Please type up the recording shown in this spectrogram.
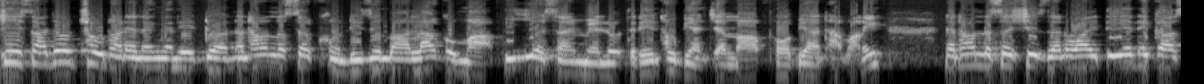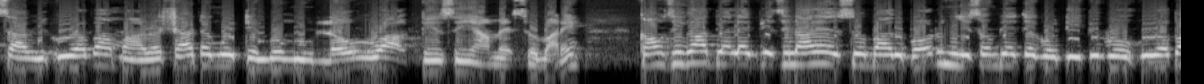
ရှည်စာချုပ်ချုပ်ထားတဲ့နိုင်ငံတွေအတွက်2029ဒီဇင်ဘာလကုန်မှာပြီးရဆိုင်မယ်လို့သတင်းထုတ်ပြန်ချက်မှာဖော်ပြထားပါတယ်။2028ဇန်နဝါရီ1ရက်နေ့ကစပြီးဥရောပမှာရုရှားတံငွေတင်ပို့မှုလုံးဝကင်းစင်ရမယ်ဆိုပါတယ်။ ကောင်စီကပြန်လည်ပြင်ဆင်ထားတဲ့အဆိုပါသဘောတူညီဆုံးဖြတ်ချက်ကိုတည်ပြုဖို့ဥရောပ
